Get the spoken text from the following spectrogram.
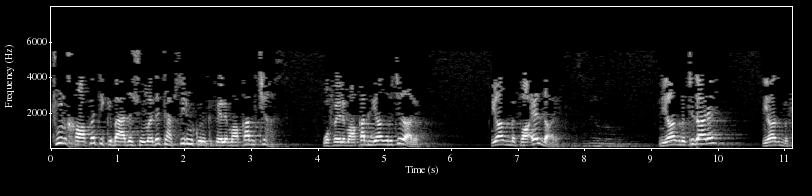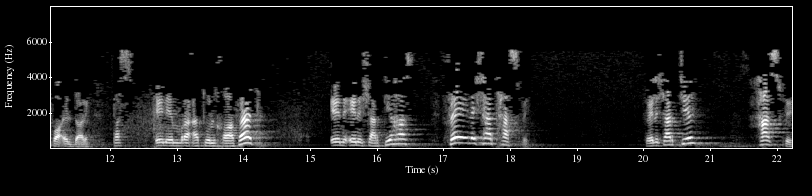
چون خافتی که بعدش اومده تفسیر می‌کنه که فعل ما قبل چی هست. و فعل ما قبل نیاز به چی داره؟ نیاز به فائل داره. نیاز به چی داره؟ نیاز به فائل داره. پس این امرأتون خافت این این شرطیه هست فعل شرط حذفه. فعل شرط چیه؟ حذفه.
